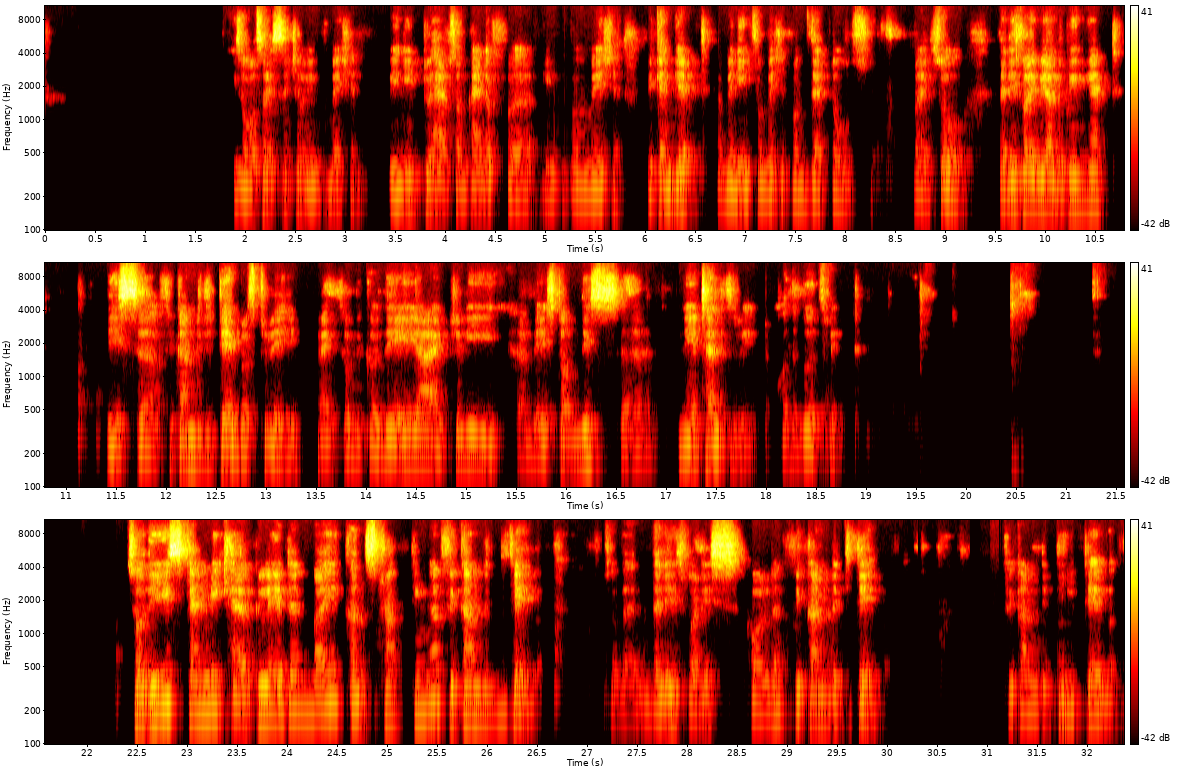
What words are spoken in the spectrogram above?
is also essential information we need to have some kind of uh, information. We can get many information from that also, right? So that is why we are looking at these uh, fecundity tables today, right? So because they are actually uh, based on this uh, natality rate or the birth rate. So these can be calculated by constructing a fecundity table. So that, that is what is called a fecundity table. Fecundity table.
